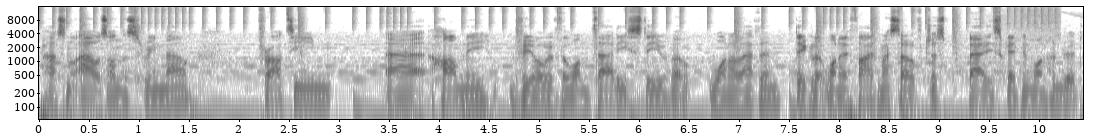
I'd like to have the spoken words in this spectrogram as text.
personal hours on the screen now. For our team, uh, Harmony, Vior with the 130, Steve with a 111, Diglett 105, myself just barely scraping 100,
